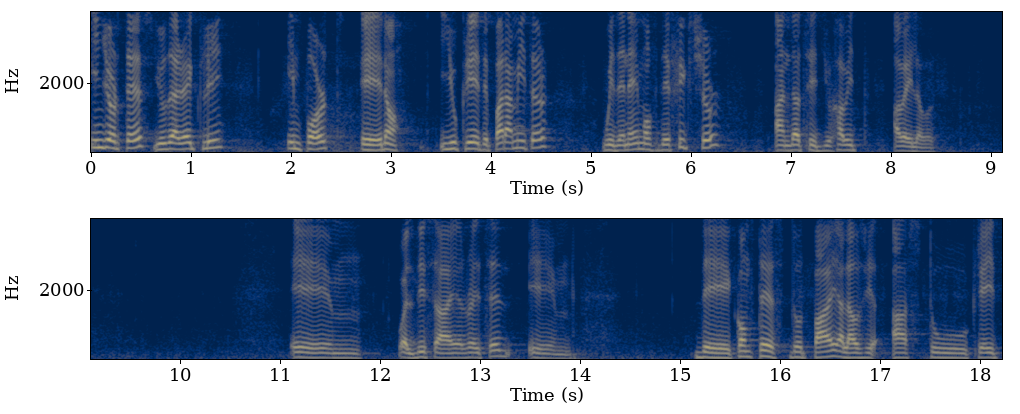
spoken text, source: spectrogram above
In your test, you directly import, uh, no, you create a parameter with the name of the fixture, and that's it, you have it available. Um, well, this I already said. Um, the conftest.py allows us to create,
